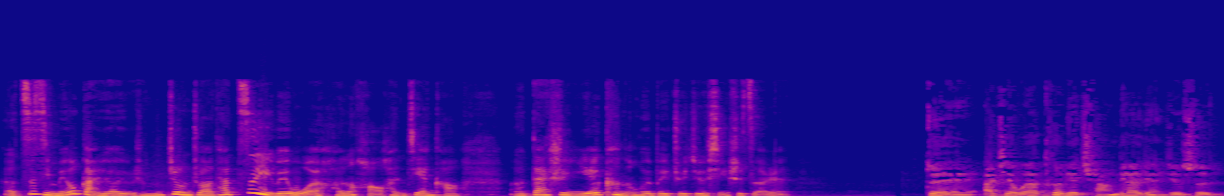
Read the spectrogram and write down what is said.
呃自己没有感觉到有什么症状，他自以为我很好很健康，呃，但是也可能会被追究刑事责任。对，而且我要特别强调一点，就是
